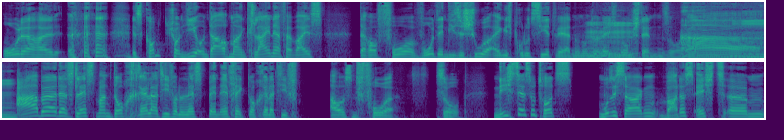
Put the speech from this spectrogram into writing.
Oder halt, es kommt schon hier und da auch mal ein kleiner Verweis darauf vor, wo denn diese Schuhe eigentlich produziert werden und unter welchen Umständen so. Ja? Ah. Aber das lässt man doch relativ oder lässt Ben Affleck doch relativ außen vor. So. Nichtsdestotrotz muss ich sagen, war das echt ähm,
